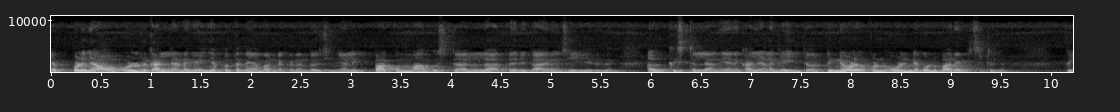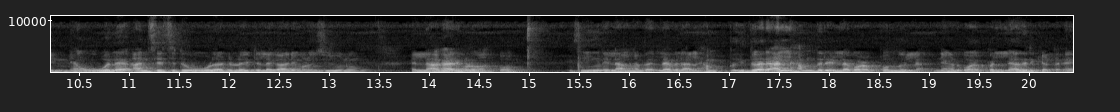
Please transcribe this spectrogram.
എപ്പോഴും ഞാൻ ഓൾറെഡി കല്യാണം കഴിഞ്ഞപ്പോൾ തന്നെ ഞാൻ പറഞ്ഞിരിക്കണം എന്താ വെച്ച് കഴിഞ്ഞാൽ ഇപ്പാക്കും മാക്കും ഇഷ്ടമല്ലാത്ത ഒരു കാര്യം ചെയ്യരുത്. അവർക്ക് ഇഷ്ടമല്ല എന്ന് ഞാൻ കല്യാണം കഴിഞ്ഞിട്ട് പറഞ്ഞു. പിന്നെ ഓളെ കൊണ്ട് ഓളിനെ കൊണ്ട് പറയിപ്പിച്ചിട്ടില്ല. പിന്നെ ഓലെ അനുസരിച്ചിട്ട് ഓൾ അടിപൊളിയായിട്ടുള്ള കാര്യങ്ങളും ചെയ്യണു. എല്ലാ കാര്യങ്ങളും. അപ്പോൾ സീനില്ല അങ്ങനത്തെ ലെവൽ അൽഹം ഇതുവരെ അൽഹംദില്ല കുഴപ്പമൊന്നുമില്ല. ഞങ്ങളുടെ കുഴപ്പമില്ലാതിരിക്കട്ടെ.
